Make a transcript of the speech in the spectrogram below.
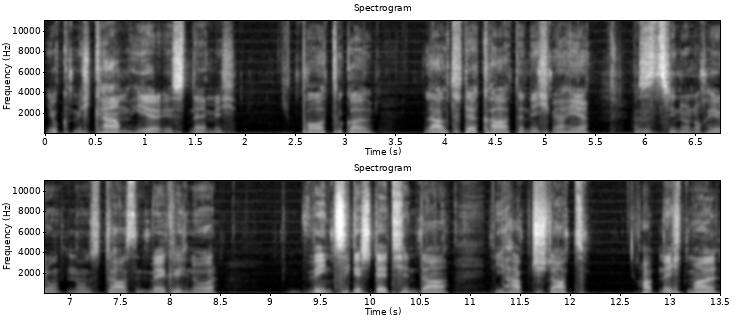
juckt mich kaum. Hier ist nämlich Portugal laut der Karte nicht mehr hier. Also sind sie nur noch hier unten und da sind wirklich nur winzige Städtchen da. Die Hauptstadt hat nicht mal,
